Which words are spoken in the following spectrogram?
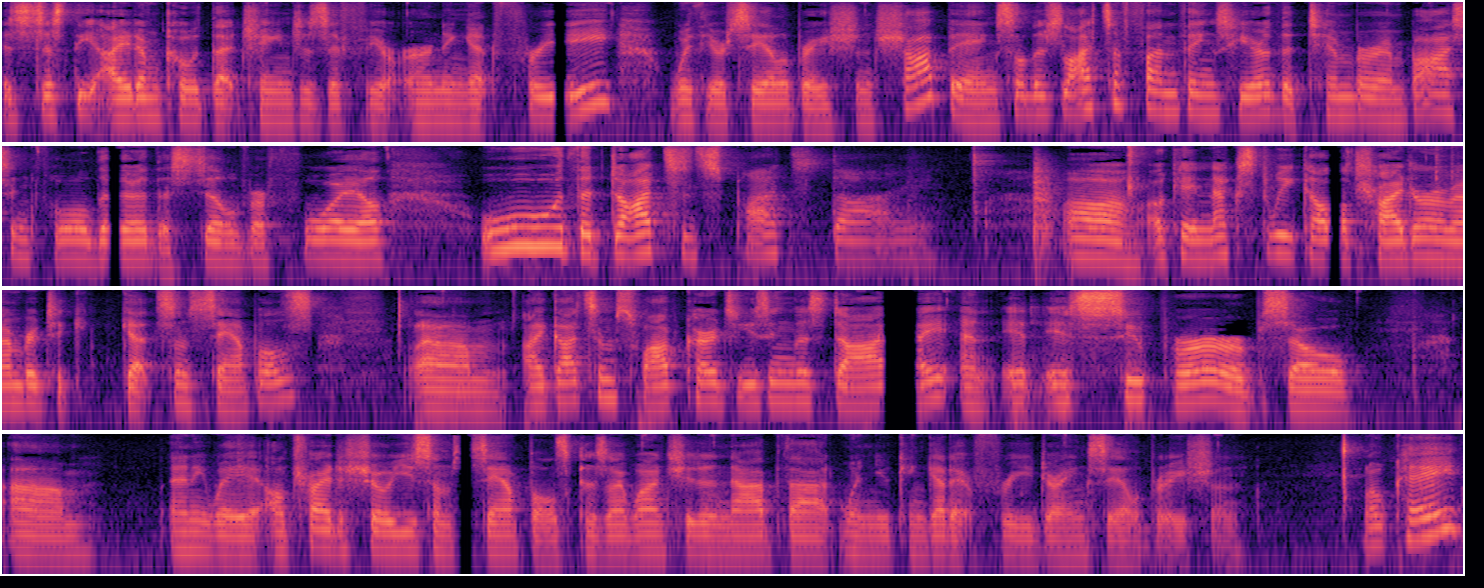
it's just the item code that changes if you're earning it free with your Saleabration shopping. So there's lots of fun things here, the timber embossing folder, the silver foil, ooh, the dots and spots die. Oh, okay, next week I'll try to remember to get some samples um, I got some swap cards using this die and it is superb. So um, anyway, I'll try to show you some samples because I want you to nab that when you can get it free during Saleabration. Okay,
